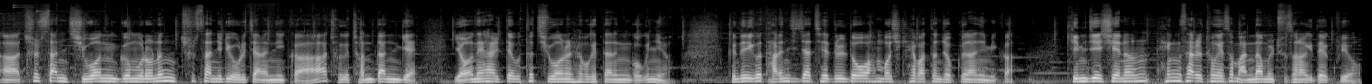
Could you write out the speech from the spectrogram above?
아, 출산 지원금으로는 출산율이 오르지 않으니까 저전 단계 연애할 때부터 지원을 해보겠다는 거군요. 근데 이거 다른 지자체들도 한 번씩 해봤던 접근 아닙니까? 김제시에는 행사를 통해서 만남을 주선하기도 했고요.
